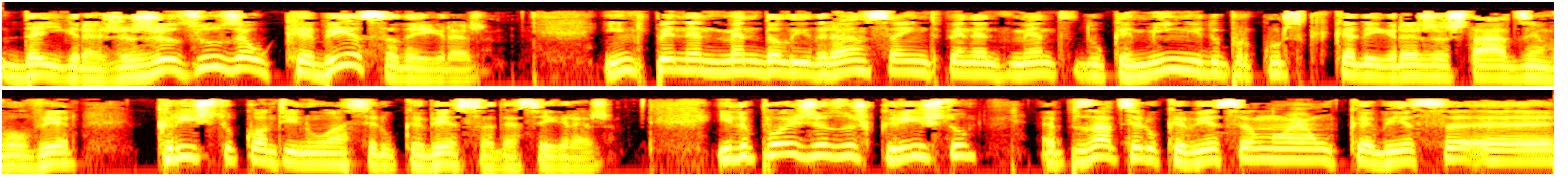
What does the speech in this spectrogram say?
da Igreja. Jesus é o cabeça da Igreja. Independentemente da liderança, independentemente do caminho e do percurso que cada igreja está a desenvolver, Cristo continua a ser o cabeça dessa igreja. E depois Jesus Cristo, apesar de ser o cabeça, ele não é um cabeça uh,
